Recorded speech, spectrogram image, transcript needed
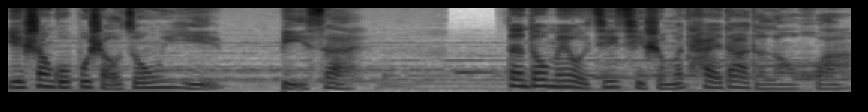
也上过不少综艺比赛，但都没有激起什么太大的浪花。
